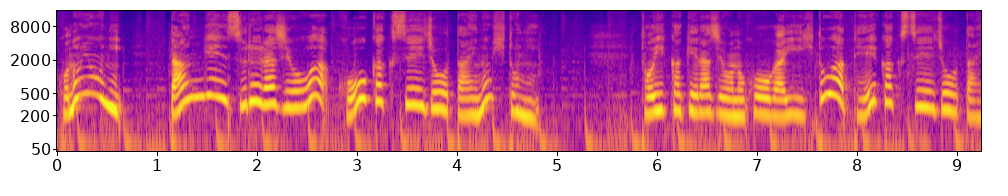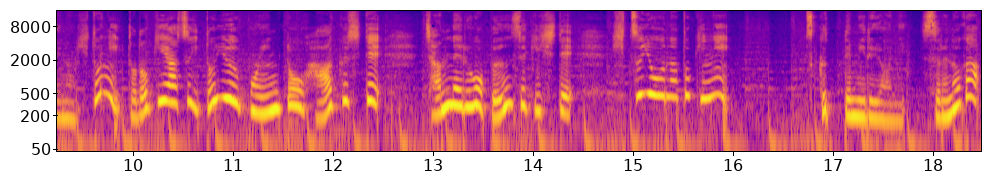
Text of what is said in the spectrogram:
このように断言するラジオは高覚醒状態の人に問いかけラジオの方がいい人は低覚醒状態の人に届きやすいというポイントを把握してチャンネルを分析して必要な時に作ってみるようにするのが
